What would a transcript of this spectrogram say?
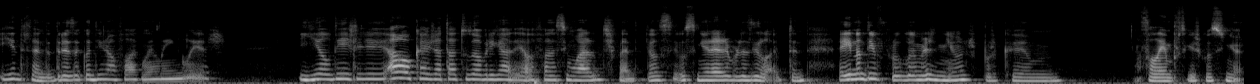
E entretanto a Teresa continua a falar com ele em inglês. E ele diz-lhe, ah, ok, já está tudo obrigado. E ela faz assim um ar de espanto. Então o senhor era brasileiro. Portanto, aí não tive problemas nenhums, porque hum, falei em português com o senhor.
